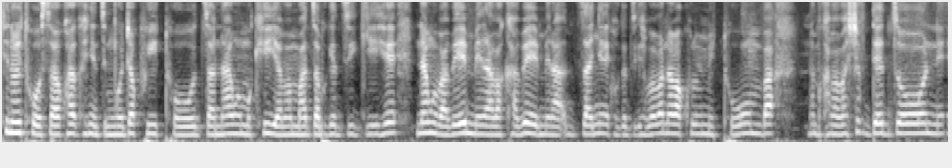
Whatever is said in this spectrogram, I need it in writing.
tino twosaba ko abakenyezi mwoja kwitoza namwe mukiyamamaza kugeza igihe namwe babemera bakabemera zanyene kugeza igihe baba n'abakuru b'imitumba bakaba ba chef de zone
